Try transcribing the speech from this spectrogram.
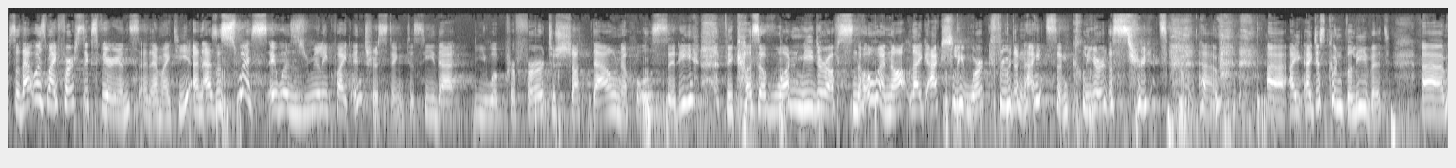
so that was my first experience at MIT. And as a Swiss, it was really quite interesting to see that you would prefer to shut down a whole city because of one meter of snow and not like actually work through the nights and clear the streets. Um, uh, I, I, just couldn't believe it. Um,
